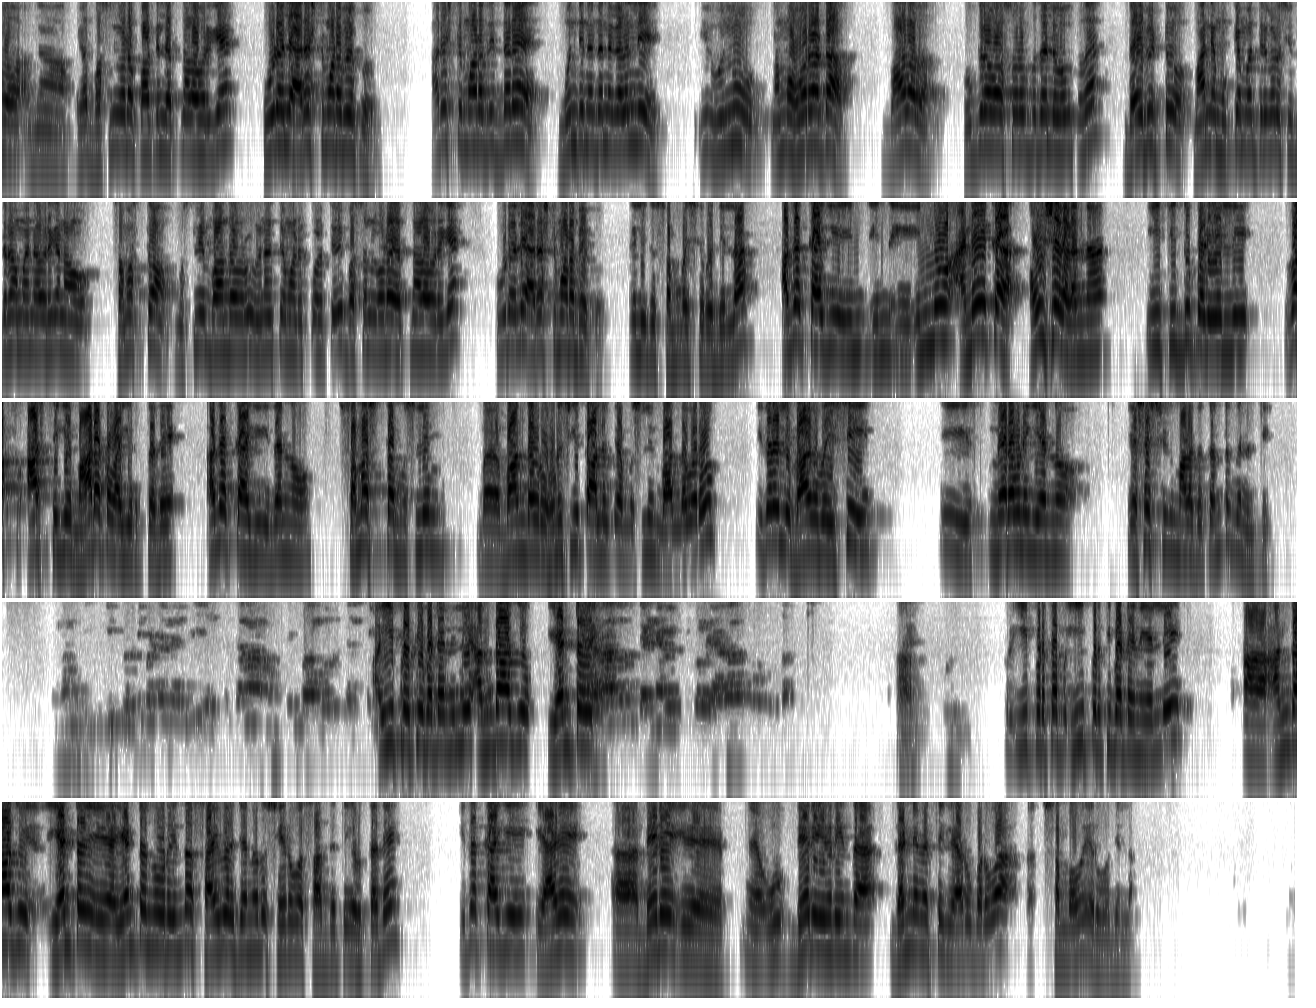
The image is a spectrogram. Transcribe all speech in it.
ಬಸನಗೌಡ ಪಾಟೀಲ್ ಯತ್ನಾಳ್ ಅವರಿಗೆ ಕೂಡಲೇ ಅರೆಸ್ಟ್ ಮಾಡಬೇಕು. ಅರೆಸ್ಟ್ ಮಾಡದಿದ್ದರೆ ಮುಂದಿನ ದಿನಗಳಲ್ಲಿ ಇನ್ನೂ ನಮ್ಮ ಹೋರಾಟ ಬಹಳ ಉಗ್ರವಾದ ಸ್ವರೂಪದಲ್ಲಿ ಹೋಗುತ್ತದೆ ದಯವಿಟ್ಟು ಮಾನ್ಯ ಮುಖ್ಯಮಂತ್ರಿಗಳು ಸಿದ್ದರಾಮಯ್ಯ ಅವರಿಗೆ ನಾವು ಸಮಸ್ತ ಮುಸ್ಲಿಂ ಬಾಂಧವರು ವಿನಂತಿ ಮಾಡಿಕೊಳ್ತೀವಿ. ಬಸನಗೌಡ ಯತ್ನಾಳ್ ಅವರಿಗೆ ಕೂಡಲೇ ಅರೆಸ್ಟ್ ಮಾಡಬೇಕು. ಇಲ್ಲಿ ಇದು ಸಂಭವಿಸಿರುವುದಿಲ್ಲ. ಅದಕ್ಕಾಗಿ ಇನ್- ಇನ್- ಇನ್ನೂ ಅನೇಕ ಅಂಶಗಳನ್ನ ಈ ತಿದ್ದುಪಡಿಯಲ್ಲಿ ವಕ್ಫ್ ಆಸ್ತಿಗೆ ಮಾರಕವಾಗಿರುತ್ತದೆ. ಅದಕ್ಕಾಗಿ ಇದನ್ನು ಸಮಸ್ತ ಮುಸ್ಲಿಂ ಬಾಂಧವರು ಹುಣಸಗಿ ತಾಲೂಕಿನ ಮುಸ್ಲಿಂ ಬಾಂಧವರು ಇದರಲ್ಲಿ ಭಾಗವಹಿಸಿ ಈ ಮೆರವಣಿಗೆಯನ್ನು ಯಶಸ್ವಿ ಮಾಡಬೇಕಂತ ವಿನಂತಿ. ಈ ಪ್ರತಿಭಟನೆಯಲ್ಲಿ ಅಂದಾಜು ಎಂಟು ಈ ಪ್ರತ, ಈ ಪ್ರತಿಭಟನೆಯಲ್ಲಿ ಅಂದಾಜು ಎಂಟು ಎಂಟು ನೂರಿಂದ ಸಾವಿರ ಜನರು ಸೇರುವ ಸಾಧ್ಯತೆ ಇರುತ್ತದೆ. ಇದಕ್ಕಾಗಿ ಯಾರೇ ಬೇರೆ ಬೇರೆ ಇದರಿಂದ ಗಣ್ಯ ವ್ಯಕ್ತಿಗಳು ಯಾರು ಬರುವ ಸಂಭವ ಇರುವುದಿಲ್ಲ.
